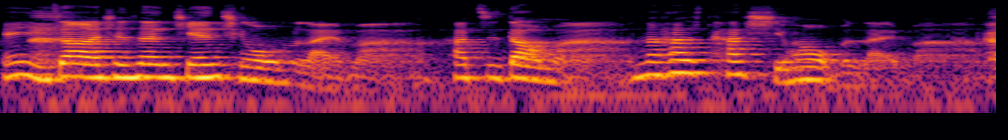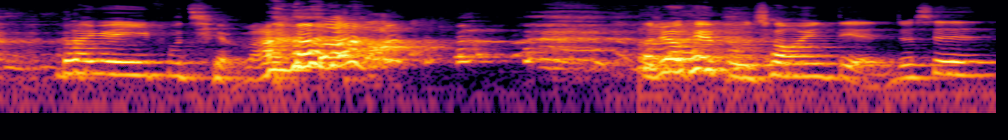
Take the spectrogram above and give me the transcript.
哎，你知道先生今天请我们来嘛？他知道嘛？那他他喜欢我们来嘛？他愿意付钱吗？我觉得可以补充一点，就是。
